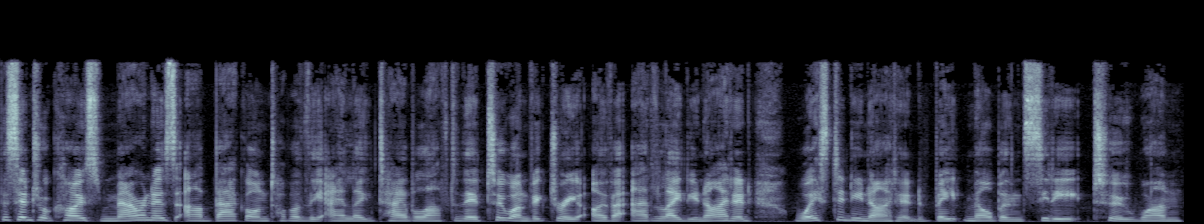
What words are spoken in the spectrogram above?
The Central Coast Mariners are back on top of the A League table after their 2 1 victory over Adelaide United. Western United beat Melbourne City 2 1.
